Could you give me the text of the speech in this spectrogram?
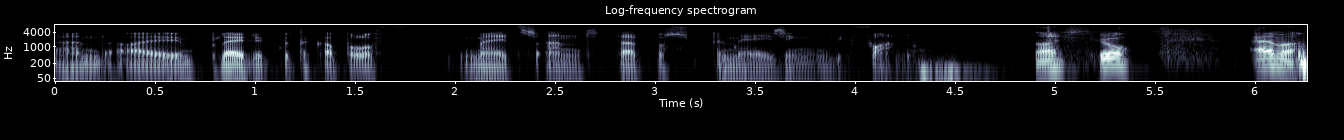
and I played it with a couple of mates, and that was amazingly fun. Nice, cool. Emma.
